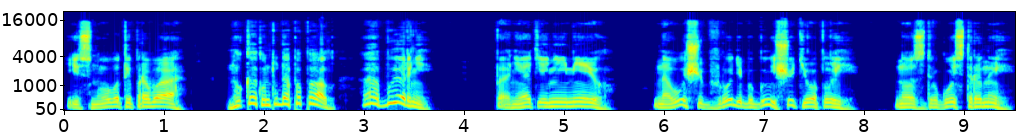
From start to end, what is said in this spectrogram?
И снова ты права. Но как он туда попал? А, Берни? Понятия не имею. На ощупь вроде бы был еще теплый. Но с другой стороны,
